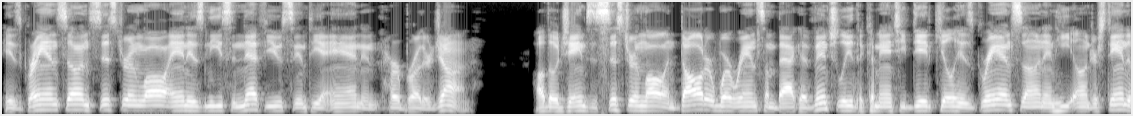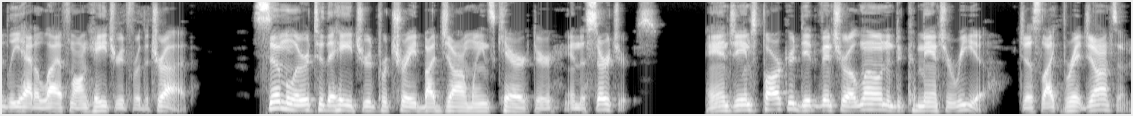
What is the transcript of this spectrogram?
his grandson, sister in law, and his niece and nephew, Cynthia Ann, and her brother John. Although James's sister in law and daughter were ransomed back eventually, the Comanche did kill his grandson, and he understandably had a lifelong hatred for the tribe. Similar to the hatred portrayed by John Wayne's character in The Searchers. And James Parker did venture alone into Comancheria, just like Britt Johnson,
